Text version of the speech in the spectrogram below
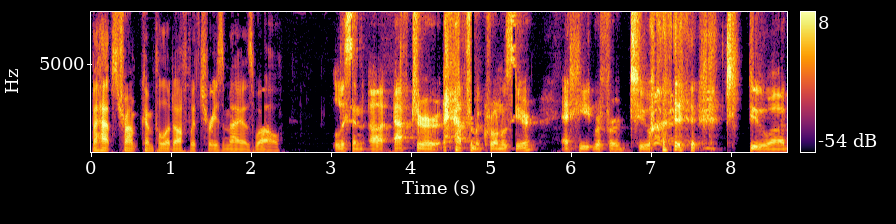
perhaps Trump can pull it off with Theresa May as well. Listen, uh, after after Macron was here and he referred to to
